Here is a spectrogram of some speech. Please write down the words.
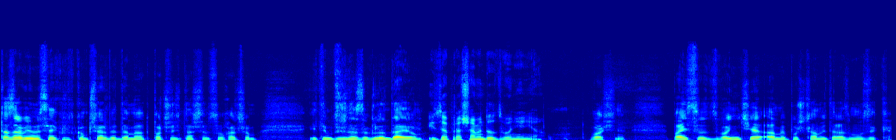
To zrobimy sobie krótką przerwę, damy odpocząć naszym słuchaczom i tym, którzy nas oglądają. I zapraszamy do dzwonienia. Właśnie. Państwo dzwonicie, a my puszczamy teraz muzykę.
